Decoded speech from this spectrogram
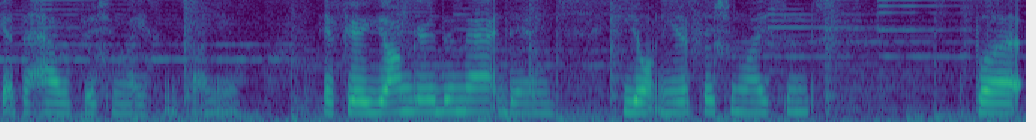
you have to have a fishing license on you. If you're younger than that, then you don't need a fishing license. But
